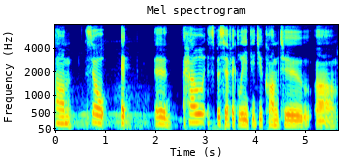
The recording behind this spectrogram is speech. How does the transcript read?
Um, so, it, uh, how specifically did you come to um,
